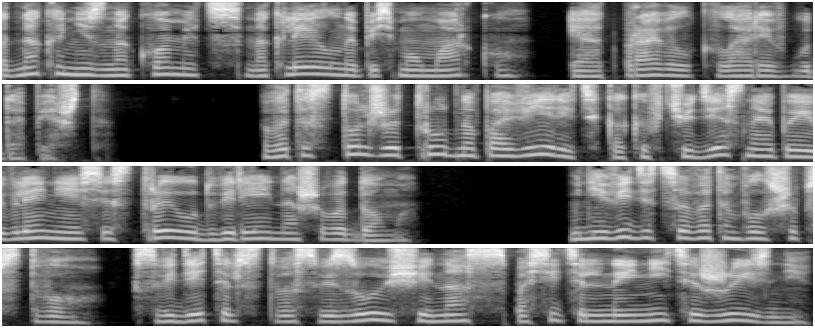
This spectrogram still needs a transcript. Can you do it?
Однако незнакомец наклеил на письмо марку и отправил Кларе в Будапешт. В это столь же трудно поверить, как и в чудесное появление сестры у дверей нашего дома. Мне видится в этом волшебство, свидетельство связующей нас спасительной нити жизни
